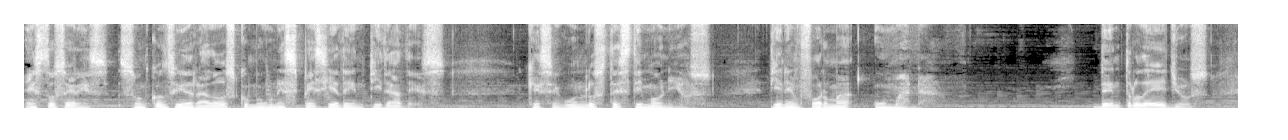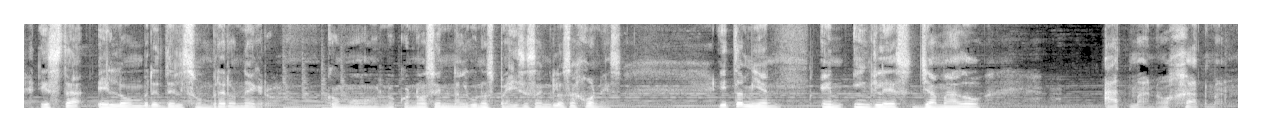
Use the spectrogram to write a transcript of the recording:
Estos seres son considerados como una especie de entidades que según los testimonios tienen forma humana. Dentro de ellos está el hombre del sombrero negro, como lo conocen en algunos países anglosajones, y también en inglés llamado Atman o Hatman.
